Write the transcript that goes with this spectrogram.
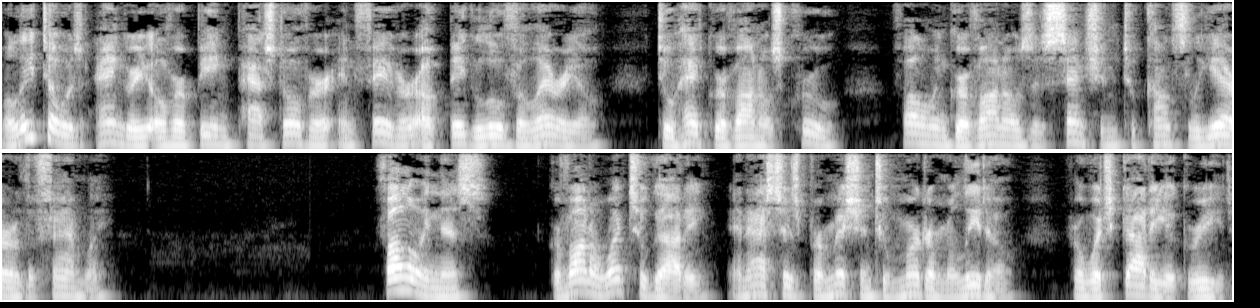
Milito was angry over being passed over in favor of Big Lou Vallario to head Gravano's crew following Gravano's ascension to consigliere of the family. Following this, Gravano went to Gotti and asked his permission to murder Milito, for which Gotti agreed.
